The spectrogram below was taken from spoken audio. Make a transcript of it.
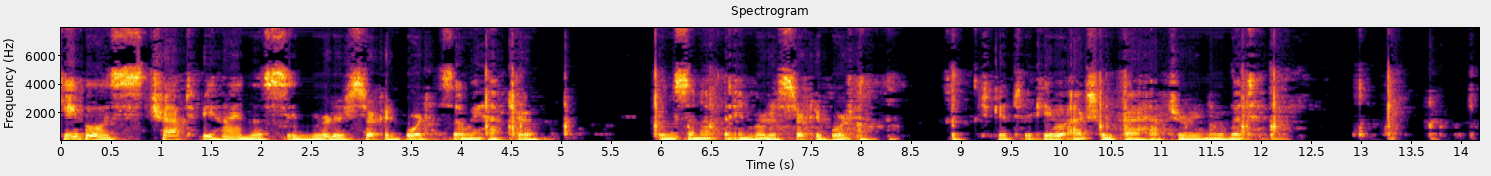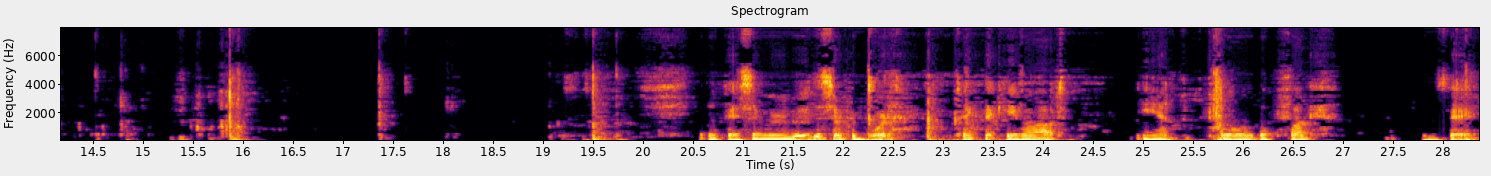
cable is trapped behind this inverter circuit board, so we have to loosen up the inverter circuit board to get to the cable. Actually, I have to remove it. Okay, so we remove the circuit board, take the cable out, and pull the plug. Okay,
